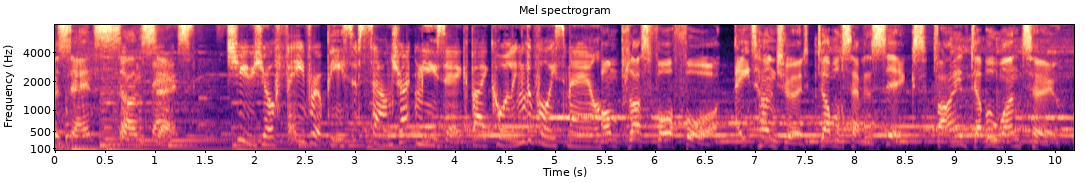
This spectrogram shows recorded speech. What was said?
presents Sunsets. Choose your favorite piece of soundtrack music by calling the voicemail on plus 44 800 776 5112.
